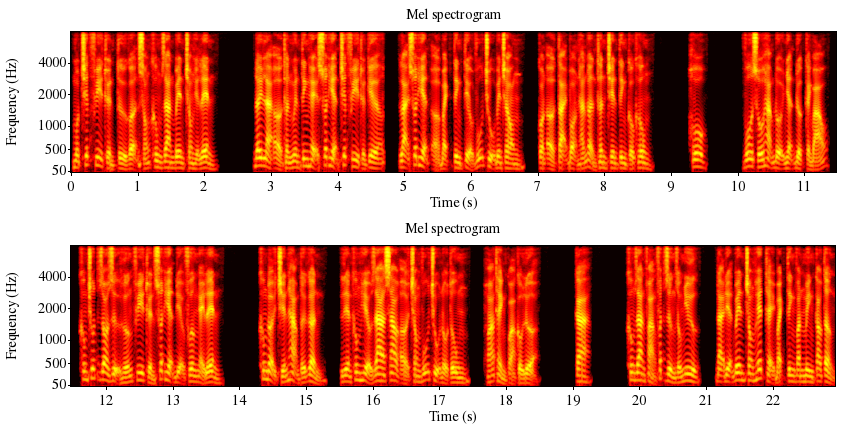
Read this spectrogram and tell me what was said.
một chiếc phi thuyền từ gợn sóng không gian bên trong hiện lên. Đây là ở thần nguyên tinh hệ xuất hiện chiếc phi thuyền kia, lại xuất hiện ở bạch tinh tiểu vũ trụ bên trong, còn ở tại bọn hắn ẩn thân trên tinh cầu không. Hô. Vô số hạm đội nhận được cảnh báo, không chút do dự hướng phi thuyền xuất hiện địa phương nhảy lên. Không đợi chiến hạm tới gần, liền không hiểu ra sao ở trong vũ trụ nổ tung, hóa thành quả cầu lửa. K. Không gian phảng phất rừng giống như, đại điện bên trong hết thảy bạch tinh văn minh cao tầng,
